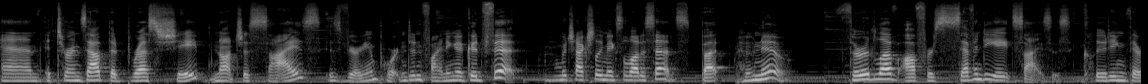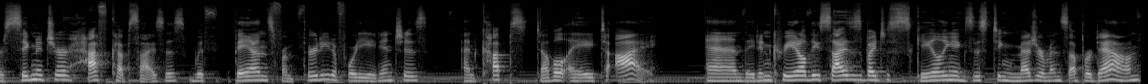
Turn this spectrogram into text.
and it turns out that breast shape, not just size, is very important in finding a good fit, which actually makes a lot of sense. But who knew? Third Love offers 78 sizes, including their signature half cup sizes with bands from 30 to 48 inches and cups AA to I. And they didn't create all these sizes by just scaling existing measurements up or down.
